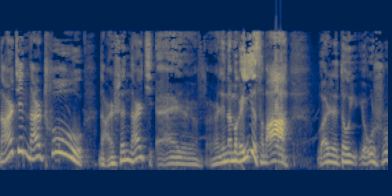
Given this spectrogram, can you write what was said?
哪儿进哪儿出，哪儿深哪儿浅，反正那么个意思吧，我这都有数。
